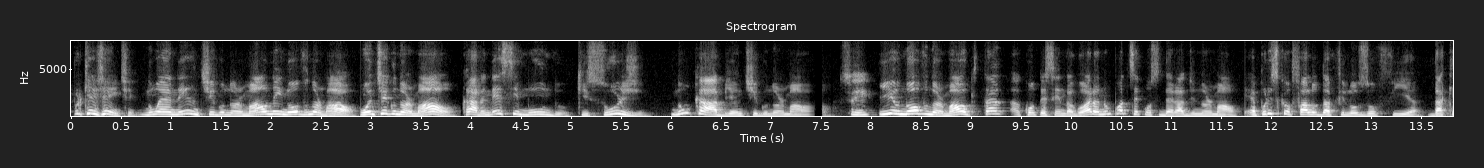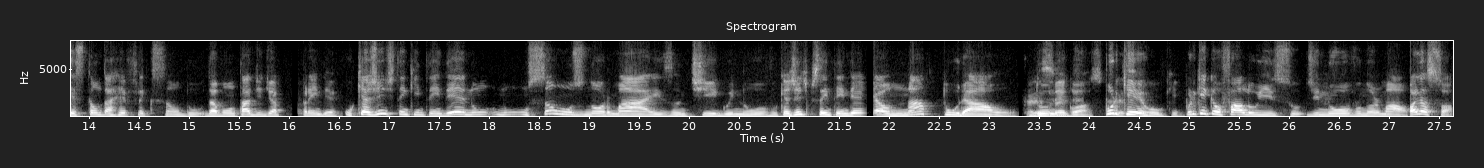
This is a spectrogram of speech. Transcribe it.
Porque, gente, não é nem antigo normal, nem novo normal. O antigo normal, cara, nesse mundo que surge, não cabe antigo normal. Sim. E o novo normal que está acontecendo agora não pode ser considerado de normal. É por isso que eu falo da filosofia, da questão da reflexão, do, da vontade de aprender. O que a gente tem que entender não, não são os normais, antigo e novo. O que a gente precisa entender é o natural do negócio. Por que, Hulk? Por que, que eu falo isso de novo normal? Olha só,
